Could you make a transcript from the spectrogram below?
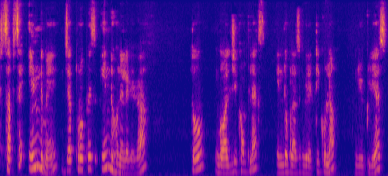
सबसे एंड में जब प्रोपेस इंड होने लगेगा तो Golgi complex endoplasmic reticulum nucleus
